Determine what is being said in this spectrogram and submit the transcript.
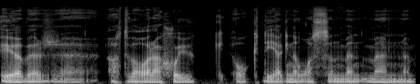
över eh, att vara sjuk och diagnosen. Men, men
